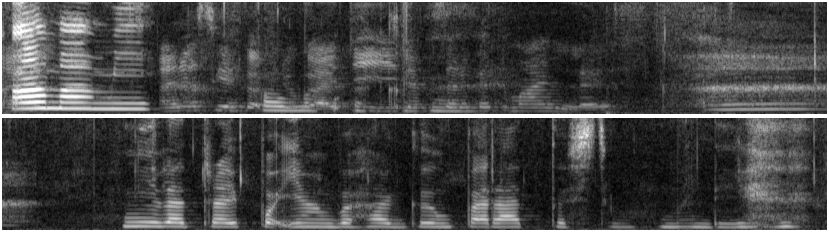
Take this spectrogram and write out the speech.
Ah, Mami. Anak sikit kat video gaji Tapi Sarah kata malas Inilah tripod yang berharga 400 tu. Mandi.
